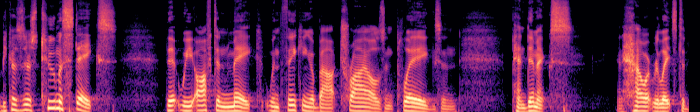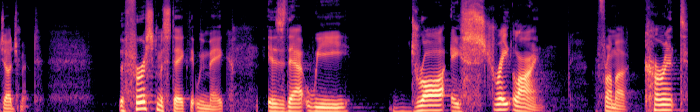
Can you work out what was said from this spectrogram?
because there's two mistakes that we often make when thinking about trials and plagues and pandemics and how it relates to judgment. The first mistake that we make is that we draw a straight line from a current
